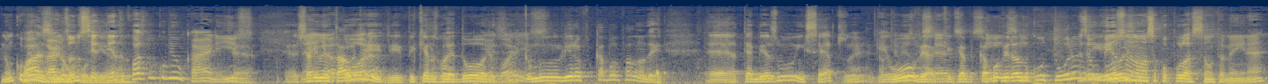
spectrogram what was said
Não comiam quase carne. Nos anos comia, 70 né? quase não comiam carne, isso. É. é se né? alimentavam agora, de, de, pequenos roedores, é como o Lira acabou falando aí. É, até mesmo insetos, né? Que houve, insetos, acabou sim, virando sim. cultura. Mas eu penso hoje... na nossa população também, né?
